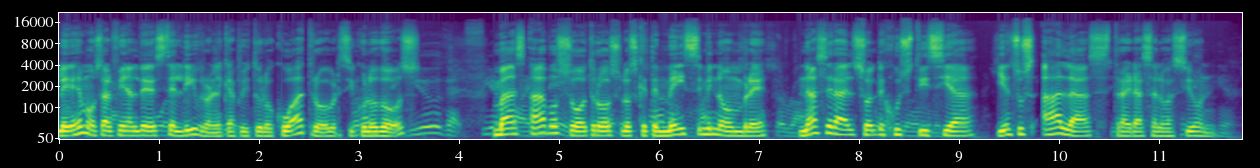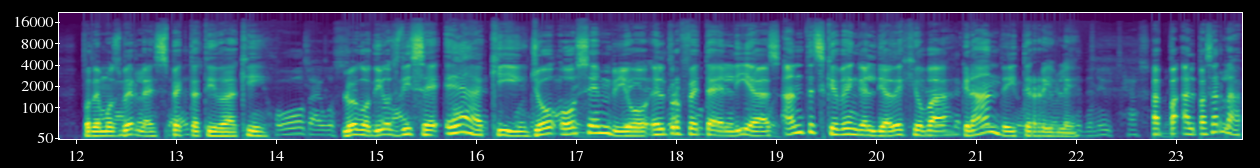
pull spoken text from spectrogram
Leemos al final de este libro, en el capítulo 4, versículo 2, Mas a vosotros, los que teméis mi nombre, nacerá el sol de justicia, y en sus alas traerá salvación. Podemos ver la expectativa aquí. Luego Dios dice, He aquí, yo os envío el profeta Elías antes que venga el día de Jehová grande y terrible. Al pasar la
